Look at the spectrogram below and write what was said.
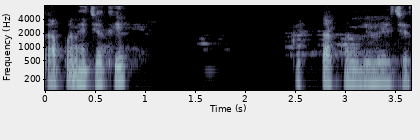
आपण ह्याच्यात हे पीठ टाकून घेऊ याच्यात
